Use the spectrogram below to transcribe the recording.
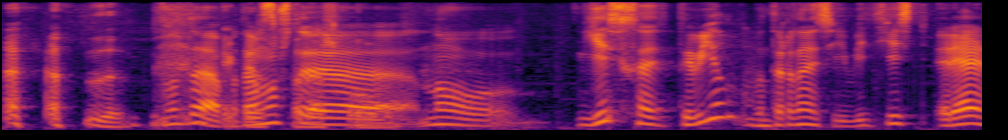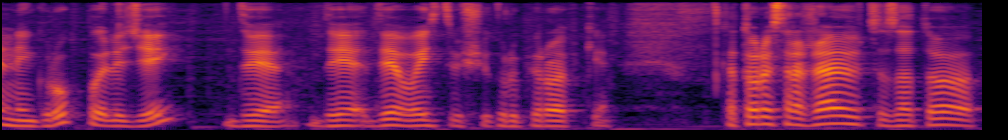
Ну да, потому что, ну, есть, кстати, ты видел в интернете, ведь есть реальные группы людей, две, две, две воинствующие группировки, которые сражаются за то,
